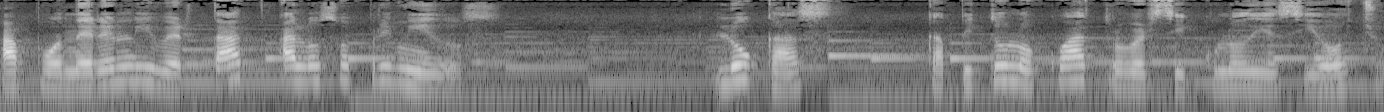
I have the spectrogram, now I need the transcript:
a poner en libertad a los oprimidos. Lucas capítulo 4 versículo 18.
